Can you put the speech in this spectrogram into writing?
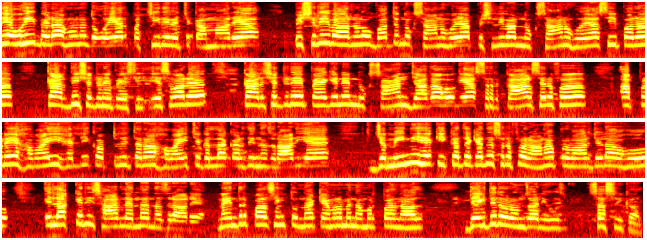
ਤੇ ਉਹੀ ਬੇੜਾ ਹੁਣ 2025 ਦੇ ਵਿੱਚ ਕੰਮ ਆ ਰਿਹਾ। ਪਿਛਲੀ ਵਾਰ ਨਾਲੋਂ ਵੱਧ ਨੁਕਸਾਨ ਹੋਇਆ, ਪਿਛਲੀ ਵਾਰ ਨੁਕਸਾਨ ਹੋਇਆ ਸੀ, ਪਰ ਘਰ ਨਹੀਂ ਛੱਡਣੇ ਪਏ ਸੀ। ਇਸ ਵਾਰ ਘਰ ਛੱਡਣੇ ਪੈ ਗਏ ਨੇ, ਨੁਕਸਾਨ ਜ਼ਿਆਦਾ ਹੋ ਗਿਆ। ਸਰਕਾਰ ਸਿਰਫ ਆਪਣੇ ਹਵਾਈ ਹੈਲੀਕਾਪਟਰ ਦੀ ਤਰ੍ਹਾਂ ਹਵਾਈ 'ਚ ਗੱਲਾਂ ਕਰਦੀ ਨਜ਼ਰ ਆ ਰਹੀ ਹੈ। ਜ਼ਮੀਨੀ ਹਕੀਕਤ ਇਹ ਕਹਿੰਦੇ ਸਿਰਫ ਰਾਣਾ ਪਰਿਵਾਰ ਜਿਹੜਾ ਉਹ ਇਲਾਕੇ ਦੀ ਸਾਰ ਲੈਂਦਾ ਨਜ਼ਰ ਆ ਰਿਹਾ ਮਹਿੰਦਰਪਾਲ ਸਿੰਘ ਧੁੰਨਾ, ਕੈਮਰਾਮੈਨ ਅਮਰਪਾਲ ਨਾਲ, ਦੇਖਦੇ ਰਹੋ ਰਮਜ਼ਾ ਨਿਊਜ਼। ਸਤਿ ਸ੍ਰੀ ਅਕਾਲ।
